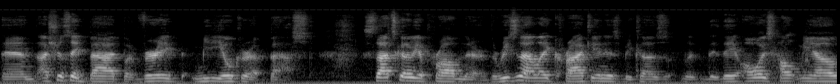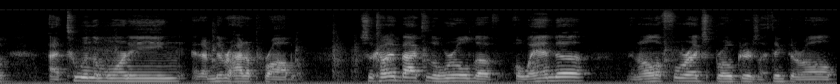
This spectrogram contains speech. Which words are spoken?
And I should say bad, but very mediocre at best. So that's going to be a problem there. The reason I like Kraken is because they always help me out at 2 in the morning, and I've never had a problem. So coming back to the world of Oanda and all the Forex brokers, I think they're all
